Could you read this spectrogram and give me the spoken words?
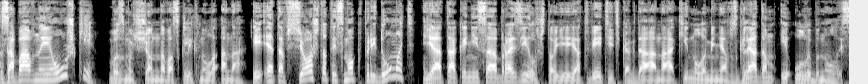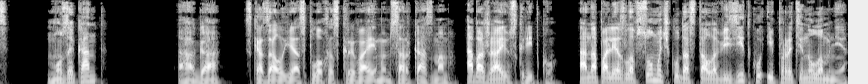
«Забавные ушки?» — возмущенно воскликнула она. «И это все, что ты смог придумать?» Я так и не сообразил, что ей ответить, когда она окинула меня взглядом и улыбнулась. «Музыкант?» «Ага», — сказал я с плохо скрываемым сарказмом. «Обожаю скрипку». Она полезла в сумочку, достала визитку и протянула мне.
